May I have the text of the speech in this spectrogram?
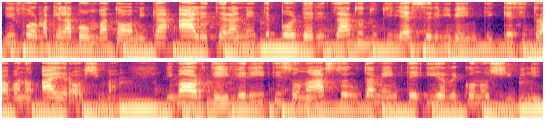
informa che la bomba atomica ha letteralmente polverizzato tutti gli esseri viventi che si trovano a Hiroshima. I morti e i feriti sono assolutamente irriconoscibili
